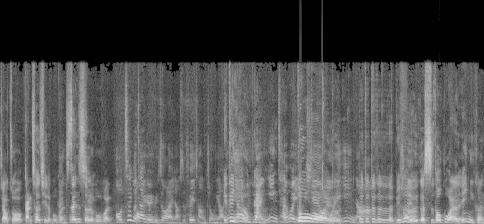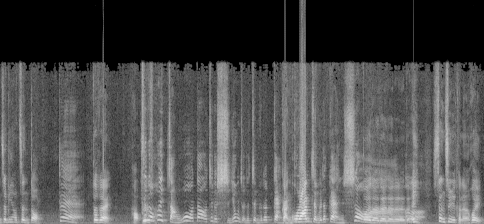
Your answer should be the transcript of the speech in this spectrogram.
叫做感测器的部分，sensor 的部分。哦，这个在元宇宙来讲是非常重要，一定要有感应才会有一些回应啊。对对对对对对，比如说有一个石头过来了，哎，你可能这边要震动，对对不对？这个会掌握到这个使用者的整个的感感官，整个的感受。对对对对对对对，哎，甚至于可能会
